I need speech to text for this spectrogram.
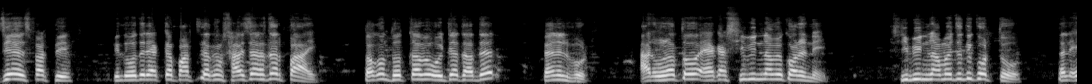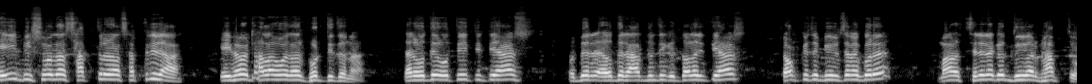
জিএস প্রার্থী, কিন্তু ওদের একটা প্রার্থী যখন সাড়ে চার হাজার পায়, তখন ধরতে হবে ওইটা তাদের প্যানেল ভোট আর ওরা তো একা শিবির নামে করেনি শিবির নামে যদি করতো, তাহলে এই বিশ্ববিদ্যালয়ের ছাত্ররা, ছাত্রীরা এইভাবে ঢালাভাবে তাদের ভোট দিত না। তাহলে ওদের অতীত ইতিহাস, ওদের ওদের রাজনৈতিক দলের ইতিহাস সবকিছু বিবেচনা করে ছেলেরা কিন্তু দুইবার ভাবতো।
